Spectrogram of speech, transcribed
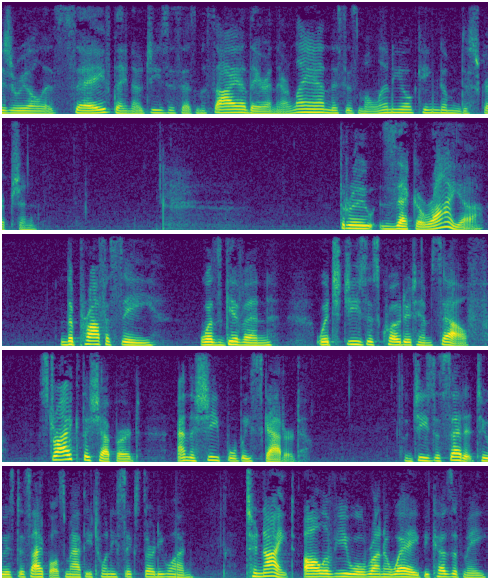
Israel is saved. They know Jesus as Messiah. They're in their land. This is millennial kingdom description through Zechariah, the prophecy was given, which Jesus quoted himself Strike the shepherd, and the sheep will be scattered. Jesus said it to his disciples, Matthew 26 31. Tonight all of you will run away because of me,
